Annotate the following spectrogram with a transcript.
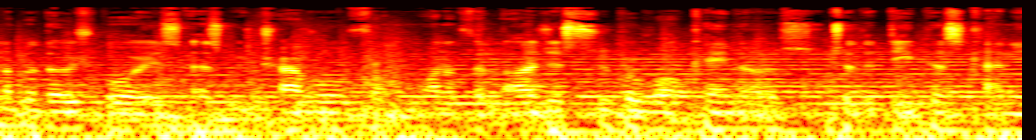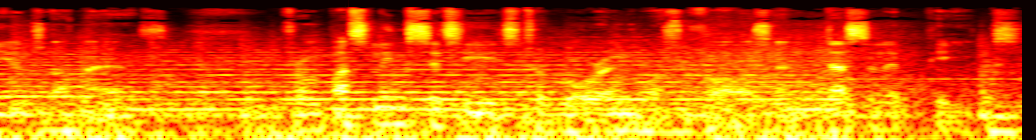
Join the Khanabadosh boys as we travel from one of the largest supervolcanoes to the deepest canyons on Earth from bustling cities to roaring waterfalls and desolate peaks,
